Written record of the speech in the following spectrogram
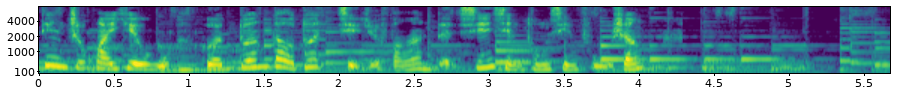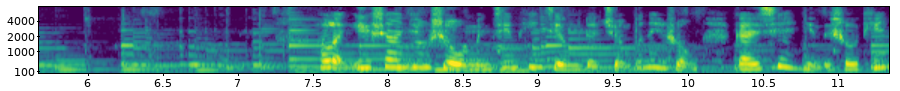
定制化业务和端到端解决方案的新型通信服务商。好了，以上就是我们今天节目的全部内容，感谢您的收听。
